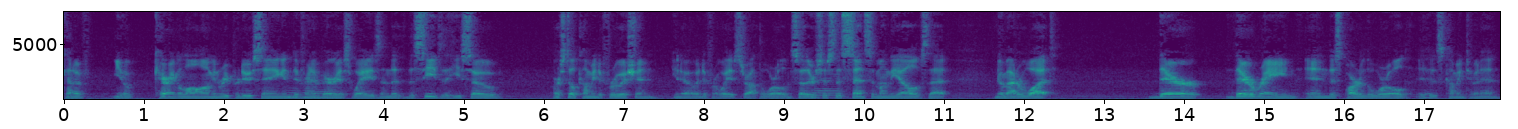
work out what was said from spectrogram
kind of you know carrying along and reproducing in different and Mhm. various ways, and the the seeds that he sowed are still coming to fruition, you know, in different ways throughout the world. And so there's just this sense among the elves that no matter what, their their reign in this part of the world is coming to an end.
